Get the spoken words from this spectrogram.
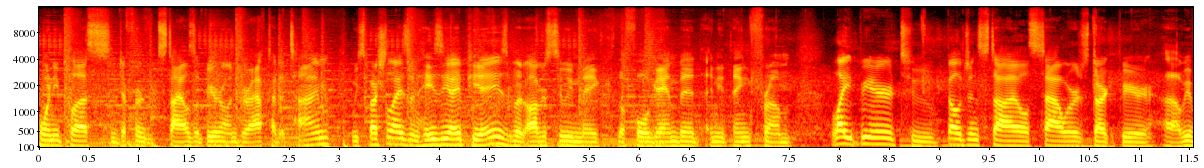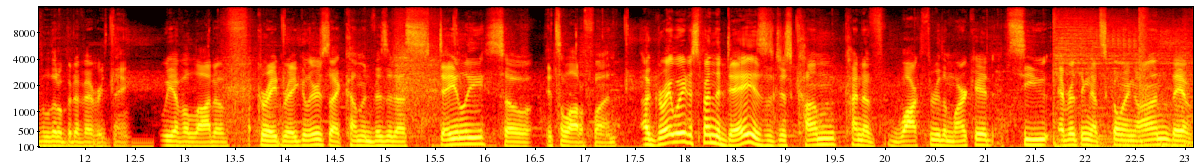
20 plus different styles of beer on draft at a time. We specialize in hazy IPAs, but obviously we make the full gambit, anything from light beer to Belgian style, sours, dark beer. Uh, we have a little bit of everything. We have a lot of great regulars that come and visit us daily, so it's a lot of fun. A great way to spend the day is to just come kind of walk through the market, see everything that's going on. They have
